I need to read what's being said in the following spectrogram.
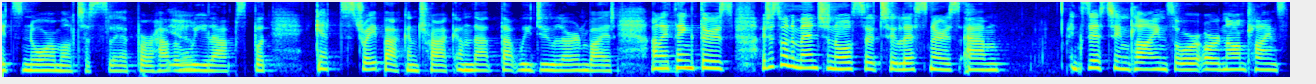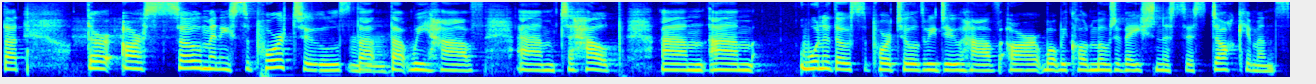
it's normal to slip or have a relapse, but get straight back on track and that that we do learn by it. And I think there's I just want to mention also to listeners, um, existing clients or, or non-clients that there are so many support tools that, that we have um, to help. Um, um, one of those support tools we do have are what we call motivation assist documents.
